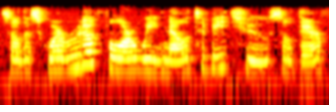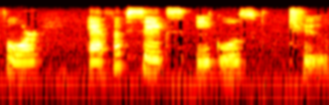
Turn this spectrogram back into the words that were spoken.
So the square root of 4 we know to be 2, so therefore f of 6 equals 2.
